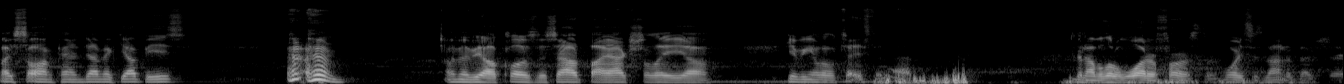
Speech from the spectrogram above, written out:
My song Pandemic Yuppies. or maybe I'll close this out by actually uh, giving you a little taste of that. I'm to have a little water first. The voice is not in the best shape.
